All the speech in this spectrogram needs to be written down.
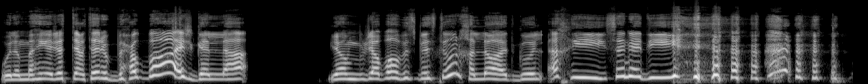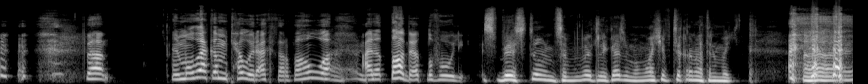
ولما هي جت تعترف بحبها إيش قال لها؟ يوم جابوها بسبيستون خلوها تقول أخي سندي. فالموضوع كان متحور أكثر فهو عن الطابع الطفولي. سبيستون مسببت لك أزمة ما شفتي قناة المجد. آه،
